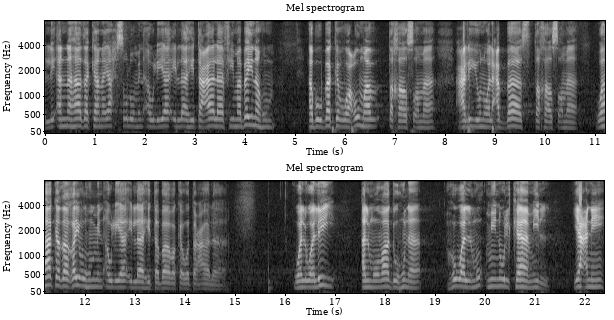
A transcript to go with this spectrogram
لأن هذا كان يحصل من أولياء الله تعالى فيما بينهم. أبو بكر وعمر تخاصما علي والعباس تخاصما. وهكذا غيرهم من أولياء الله تبارك وتعالى. والولي المراد هنا هو المؤمن الكامل يعني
